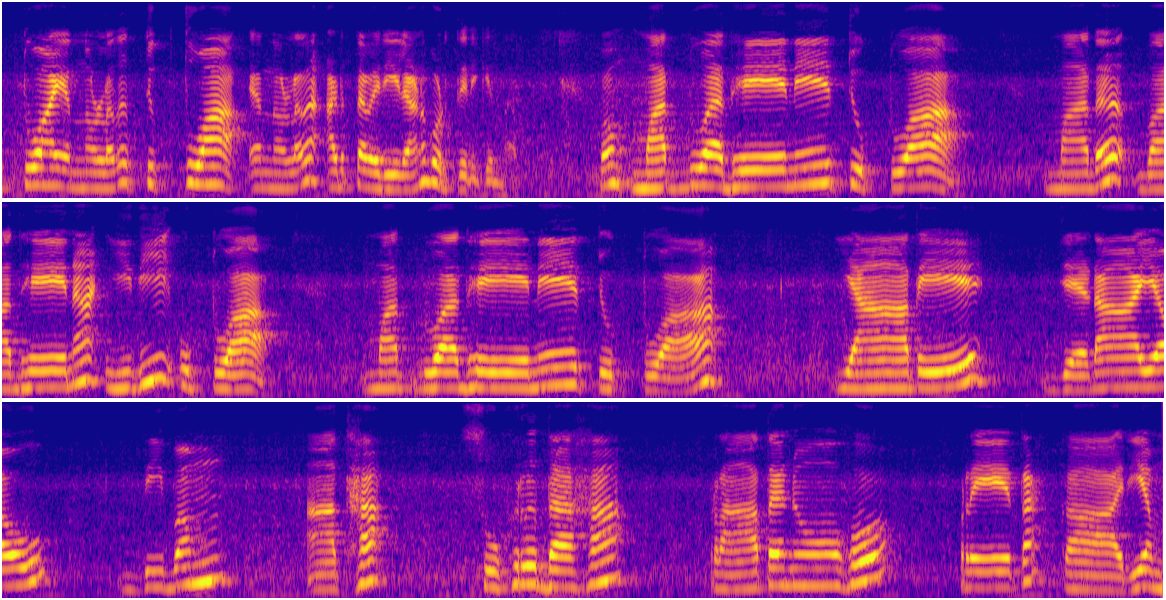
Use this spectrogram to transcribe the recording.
ഉക്വ എന്നുള്ളത് തിക്വ എന്നുള്ളത് അടുത്ത വരിയിലാണ് കൊടുത്തിരിക്കുന്നത്. അപ്പം മദ്വധേനേ തുക്വ മത് വധേന ഇതി ഉക്വ മദ്വധേനേ മദ്വധേനേത്യുക്ത്വ യാതേ ജഡായൗ ദിവം അധ സുഹൃദ പ്രാതനോः പ്രേതകാര്യം.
